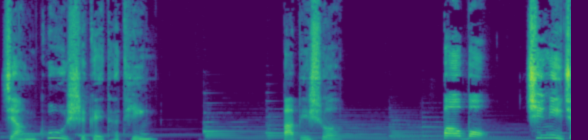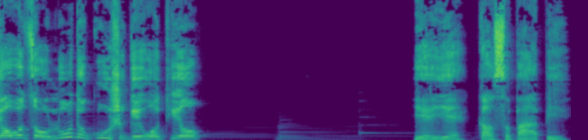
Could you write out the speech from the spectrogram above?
讲故事给他听。芭比说：“巴布，请你教我走路的故事给我听。”爷爷告诉芭比，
